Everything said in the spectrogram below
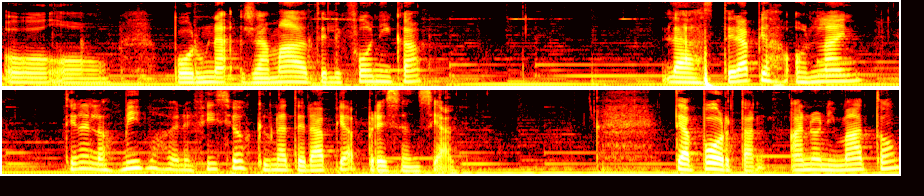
o por una llamada telefónica. Las terapias online tienen los mismos beneficios que una terapia presencial. Te aportan anonimato,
